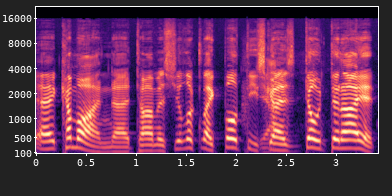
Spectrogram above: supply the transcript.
Uh, come on, uh, Thomas. You look like both these Yeah. guys. Don't deny it.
